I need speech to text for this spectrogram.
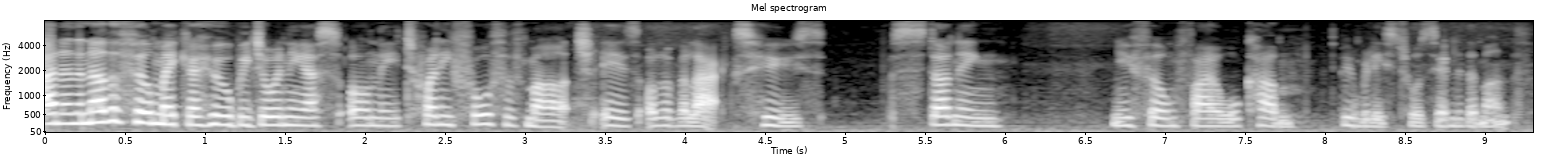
And then another filmmaker who will be joining us on the 24th of March is Oliver Laxe, whose stunning new film Fire Will Come has been released towards the end of the month.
